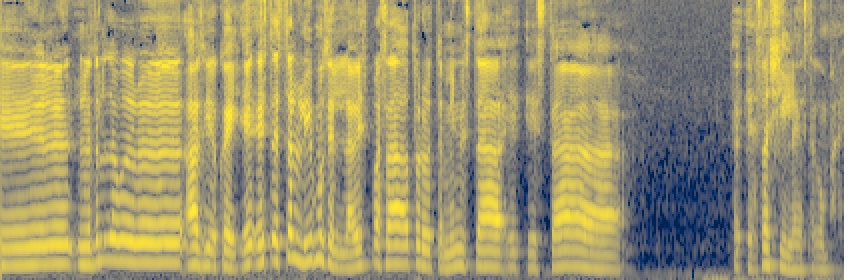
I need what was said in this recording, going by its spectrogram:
De- ah, sí, ok. E- Esta, esta lo leímos la vez pasada, pero también está. e- Está. e- Está chila esta, compadre.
